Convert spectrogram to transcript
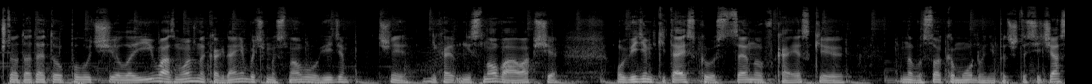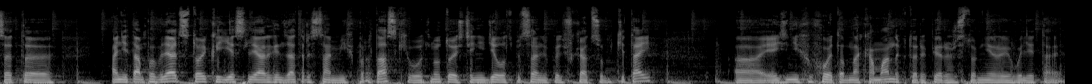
что-то от этого получила. И, возможно, когда-нибудь мы снова увидим, точнее, не, не снова, а вообще увидим китайскую сцену в КС на высоком уровне, потому что сейчас это они там появляются только если организаторы сами их протаскивают. Ну, то есть они делают специальную квалификацию на Китай, из них выходит одна команда, которая первый же с турнира и вылетает.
